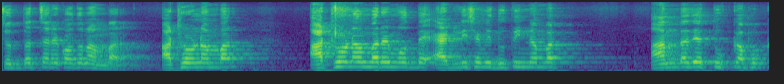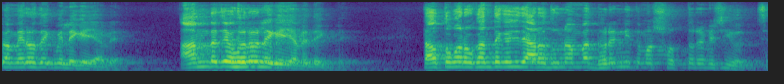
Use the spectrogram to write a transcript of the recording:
চোদ্দোর চারে কত নাম্বার আঠেরো নাম্বার আঠেরো নাম্বারের মধ্যে অ্যাটলিস্ট আমি দু তিন নাম্বার আন্দাজে তুক্কা ফুক্কা মেরেও দেখবে লেগে যাবে। আন্দাজে হলেও লেগে যাবে দেখবে। তাও তোমার ওখান থেকে যদি আরও দু নাম্বার ধরে নি, তোমার সত্তরের বেশি হচ্ছে,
